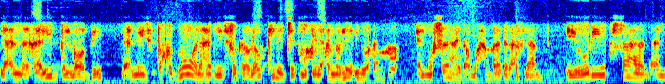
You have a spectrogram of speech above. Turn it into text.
لنا غريب بالماضي لأنه يستخدموها لهذه الفكرة ولو كانت جديدة لأنه لقوا انه المشاهد أو محب هذه الأفلام يريد فعلا أن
